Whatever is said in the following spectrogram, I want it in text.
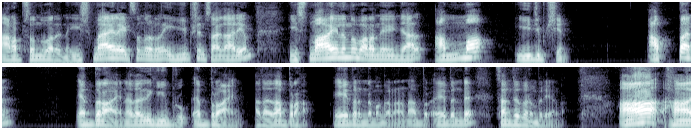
അറബ്സ് എന്ന് പറയുന്നത്. ഇസ്മായിലൈറ്റ്സ് എന്ന് പറയുന്നത് ഈജിപ്ഷ്യൻസ്. ആ കാര്യം ഇസ്മായിൽ എന്ന് പറഞ്ഞു കഴിഞ്ഞാൽ അമ്മ ഈജിപ്ഷ്യൻ അപ്പൻ എബ്രായൻ അതായത് ഹീബ്രു എബ്രായൻ അതായത് അബ്രഹാം. ഏബറിന്റെ മകനാണ് ഏബറിന്റെ സന്ധ്യ പരമ്പരയാണ്. ആ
